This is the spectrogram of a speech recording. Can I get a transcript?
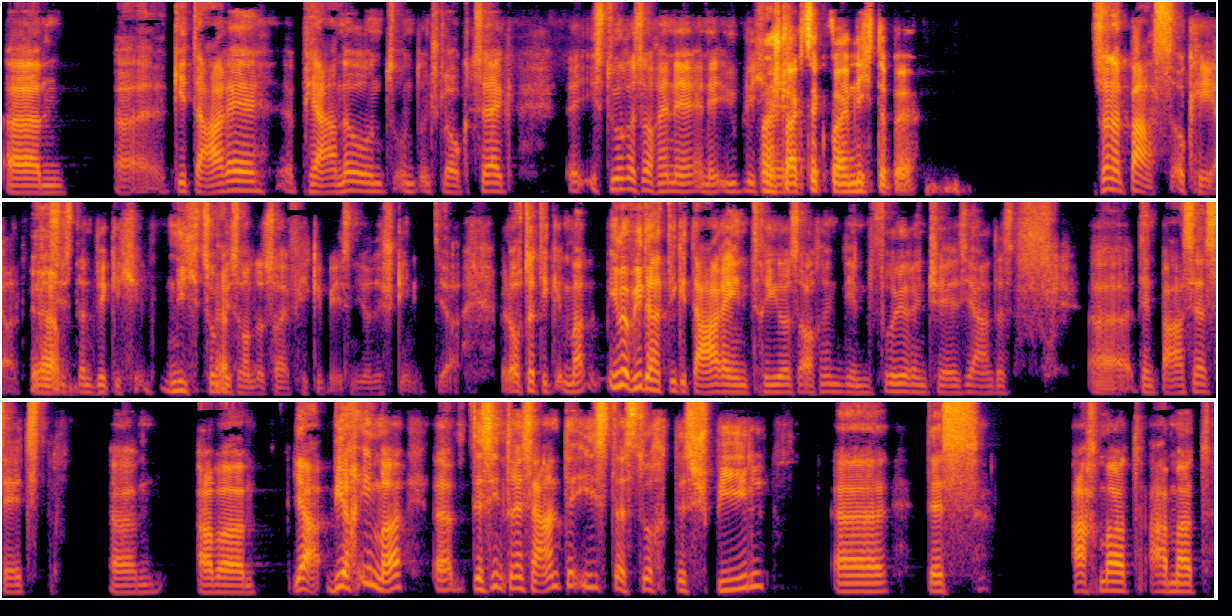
ähm, äh, Gitarre, äh, Piano und, und, und Schlagzeug äh, ist durchaus auch eine, eine übliche. Aber Schlagzeug war ihm nicht dabei. Sondern Bass, okay, ja. Das ja. ist dann wirklich nicht so ja. besonders häufig gewesen. Ja, das stimmt, ja. Weil oft hat die, immer, immer wieder hat die Gitarre in Trios, auch in den früheren Jazzjahren, das, äh, den Bass ersetzt. Ähm, aber ja, wie auch immer, äh, das Interessante ist, dass durch das Spiel äh, des Ahmad, Ahmad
